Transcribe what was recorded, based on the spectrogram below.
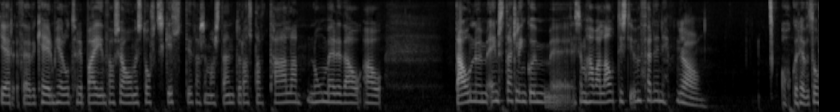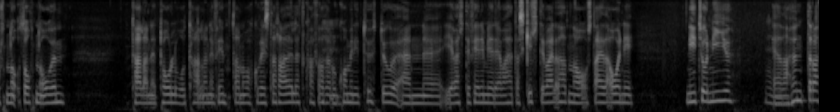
hér, þegar við keirum hér út fyrir bæin þá sjáum við stórt skildi þar sem að stendur alltaf talan, númerið á, á dánum einstaklingum sem hafa látist í umferðinni. Já. Okkur hefur þótt nógum talan er 12 og talan er 15 og okkur veist að ræðilegt hvað þá mm. þegar hún komin í 20 en uh, ég velti fyrir mér ef að þetta skildi værið þarna og stæði á henni 99 mm. eða 100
